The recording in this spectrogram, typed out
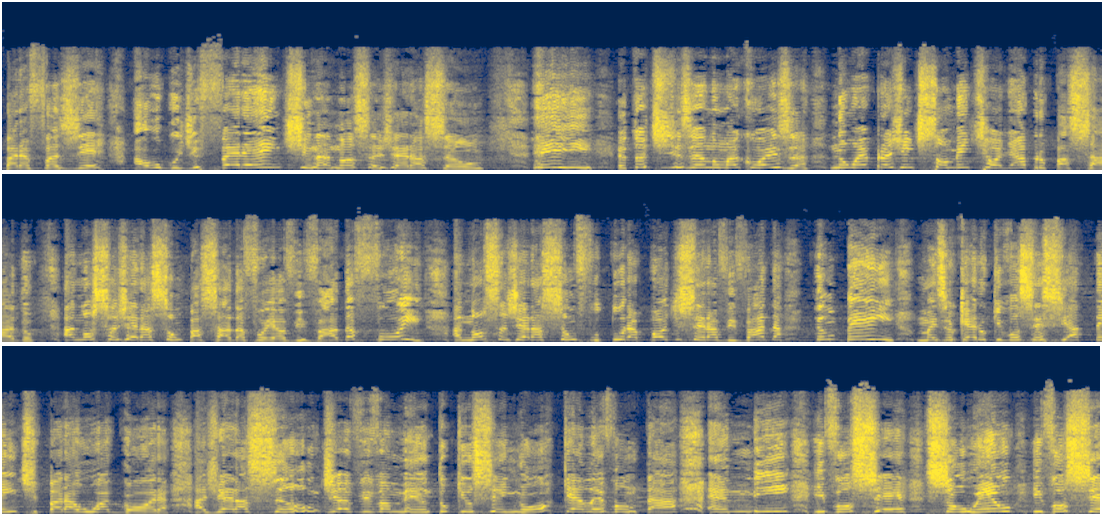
para fazer algo diferente na nossa geração. Ei, eu tô te dizendo uma coisa, não é pra gente somente olhar para o passado. A nossa geração passada foi avivada, foi. A nossa geração futura pode ser avivada também, mas eu quero que você se atente para o agora. A geração de avivamento que o Senhor quer levantar é mim e você, sou eu e você,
